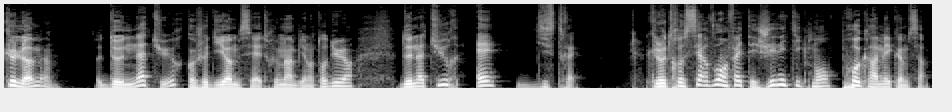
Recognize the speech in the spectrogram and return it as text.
que l'homme, de nature, quand je dis homme c'est être humain bien entendu, hein, de nature est distrait. Que notre cerveau en fait est génétiquement programmé comme ça.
